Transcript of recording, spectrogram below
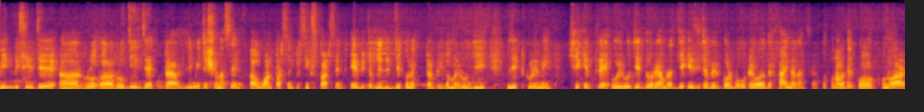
বিএনবিসির যে রোজির যে একটা লিমিটেশন আছে one percent to six percent এর ভিতরে যদি যে কোনো একটা ভ্যালু আমরা রোজি লেট করে নিই, সেক্ষেত্রে ওই রোজির ধরে আমরা যে এজিটা বের করব ওটা আমাদের ফাইনাল আনসার তখন আমাদের কখনো আর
